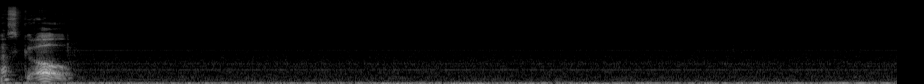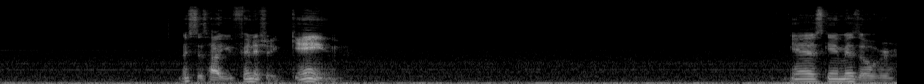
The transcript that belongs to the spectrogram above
Let's go. This is how you finish a game. Yeah, this game is over.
